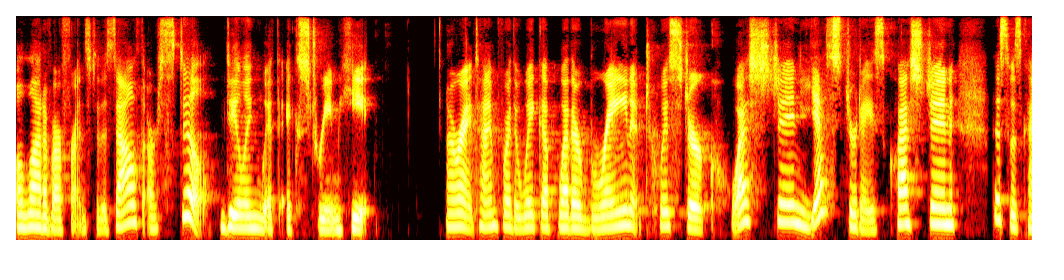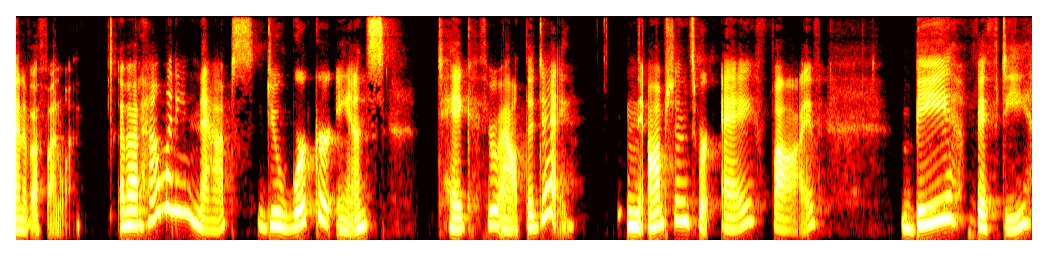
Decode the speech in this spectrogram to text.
A lot of our friends to the south are still dealing with extreme heat. All right, time for the wake up weather brain twister question. Yesterday's question, this was kind of a fun one about how many naps do worker ants take throughout the day? And the options were A, 5, B, 50,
